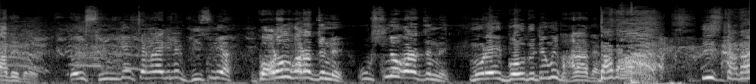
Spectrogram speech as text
বাদে দাও। তো এই সিঙ্গেল চাংড়া গিলে বিষ নিয়ে গরম করার জন্য উষ্ণ করার জন্য মোর এই বৌদিটা আমি ভাড়া দেয় দাদা! ইস দাদা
